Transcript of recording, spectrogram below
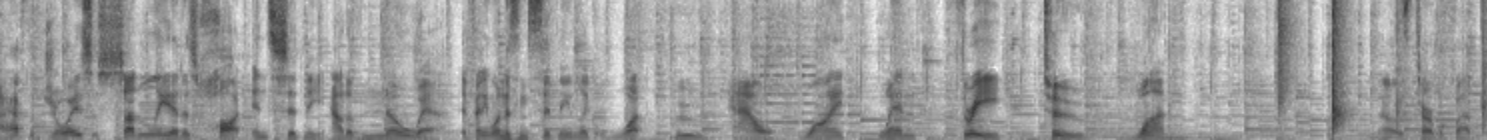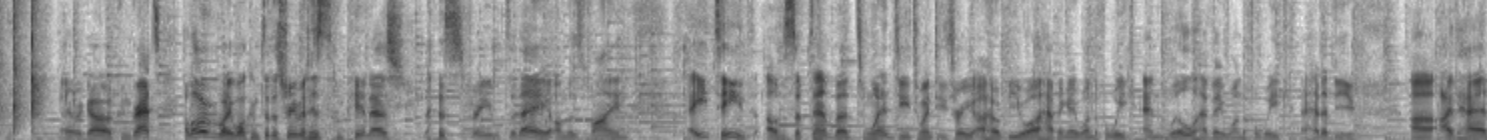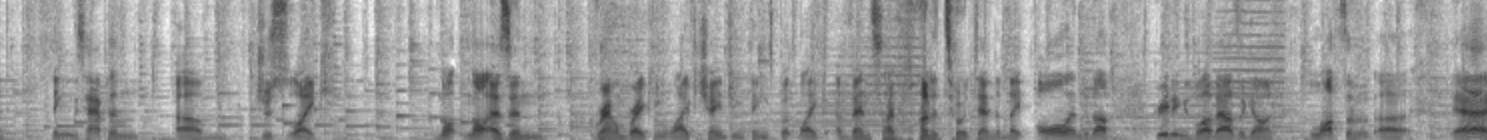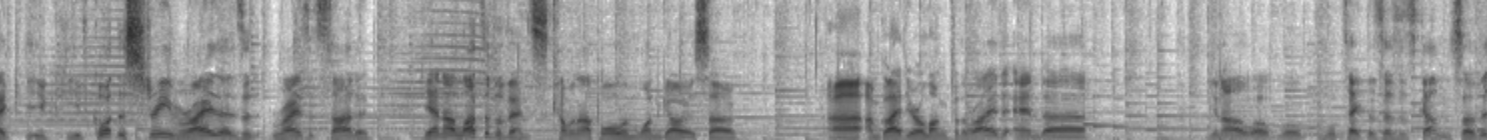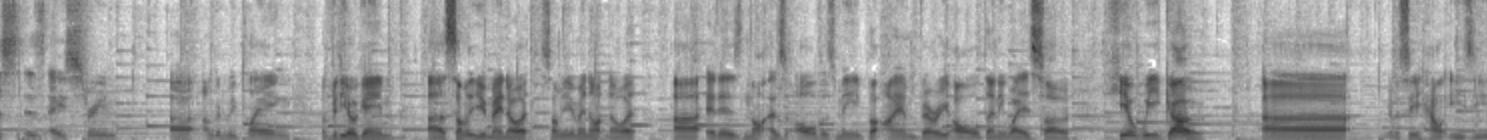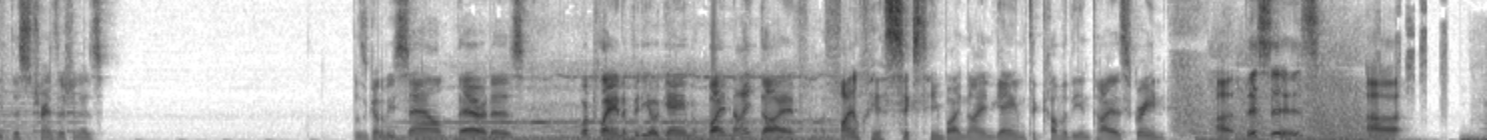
I have the joys. Suddenly it is hot in Sydney, out of nowhere. If anyone is in Sydney, like, what, who, how, why, when, three, two, one. That was a terrible clap. There we go. Congrats. Hello, everybody. Welcome to the stream. It is the PNS stream today on this fine 18th of September 2023. I hope you are having a wonderful week and will have a wonderful week ahead of you. Uh, I've had things happen, um, just like not not as in groundbreaking, life-changing things, but like events I've wanted to attend, and they all ended up. Greetings, Blob. How's it going? Lots of, uh, yeah, you, you've caught the stream right as it right as it started. Yeah, no, lots of events coming up all in one go. So uh, I'm glad you're along for the ride, and uh, you know we'll we'll we'll take this as it comes. So this is a stream. Uh, I'm going to be playing a video game. Uh, some of you may know it. Some of you may not know it. Uh, it is not as old as me, but I am very old anyway. So here we go. Uh, I'm going to see how easy this transition is. There's gonna be sound. There it is. We're playing a video game by Nightdive. finally, a 16 by 9 game to cover the entire screen. Uh, this is uh,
